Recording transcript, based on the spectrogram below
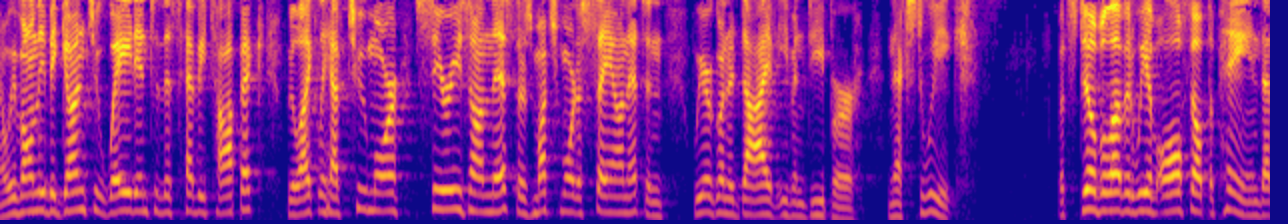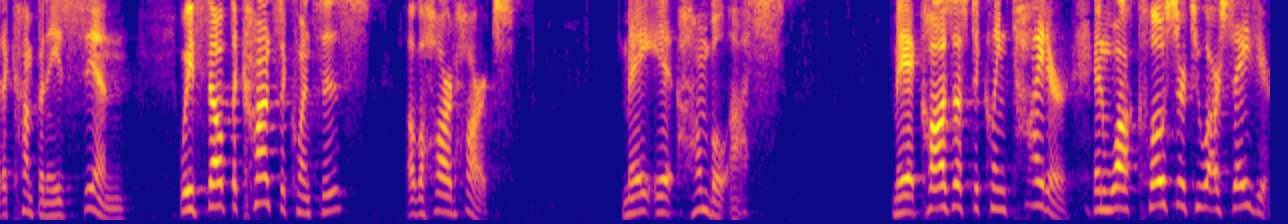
Now, we've only begun to wade into this heavy topic. We likely have two more series on this. There's much more to say on it, and we are going to dive even deeper next week. But still, beloved, we have all felt the pain that accompanies sin. We've felt the consequences of a hard heart. May it humble us. May it cause us to cling tighter and walk closer to our Savior.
